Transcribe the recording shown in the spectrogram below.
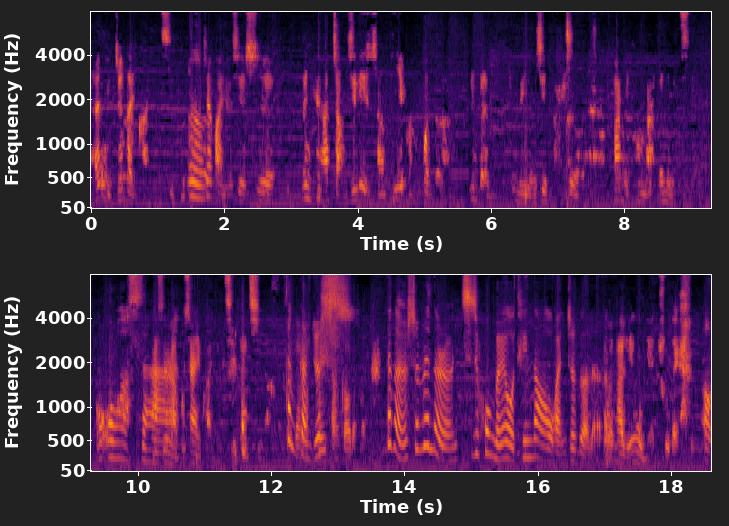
很拟真的一款游戏。嗯这款游戏是任天堂掌机历史上第一款获得日本著名游戏杂志发米通满分的游戏。哦哇塞！它虽然不像一款游戏，但是 但感觉非常高的分，但感觉身边的人几乎没有听到玩这个的。因为它零五年出的呀，哦，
